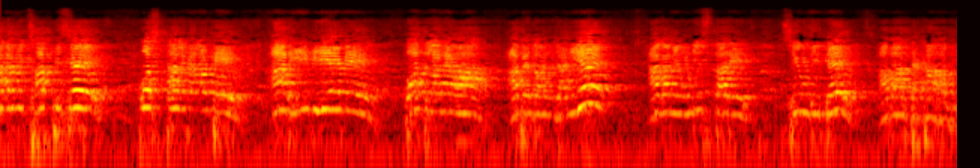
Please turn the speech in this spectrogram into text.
আগামী ছাব্বিশে পোস্টাল ব্যালটে আর ইভিএম এ বদলা নেওয়া আবেদন জানিয়ে আগামী উনিশ তারিখ সিউড়িতে আবার দেখা হবে।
